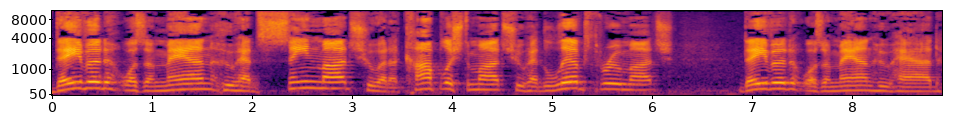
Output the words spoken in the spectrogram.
David was a man who had seen much, who had accomplished much, who had lived through much. David was a man who had,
